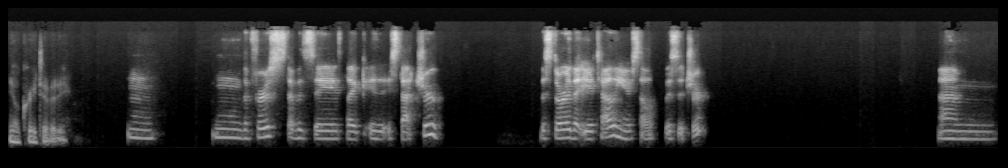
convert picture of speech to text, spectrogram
you know, creativity. Mm. Mm, the first I would say is like, is, is that true? The story that you're telling yourself, is it true? Um,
